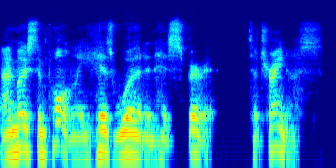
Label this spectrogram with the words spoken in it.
and most importantly, his word and his spirit to train us.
